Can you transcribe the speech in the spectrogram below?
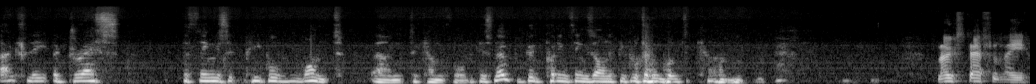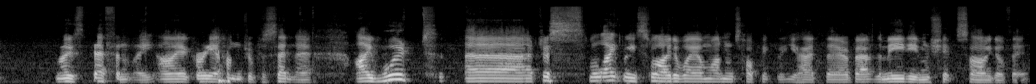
actually address the things that people want um, to come for. Because no good putting things on if people don't want to come. Most definitely, most definitely, I agree hundred percent there. I would uh, just slightly slide away on one topic that you had there about the mediumship side of it.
